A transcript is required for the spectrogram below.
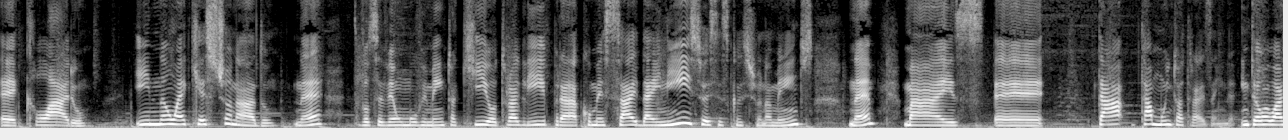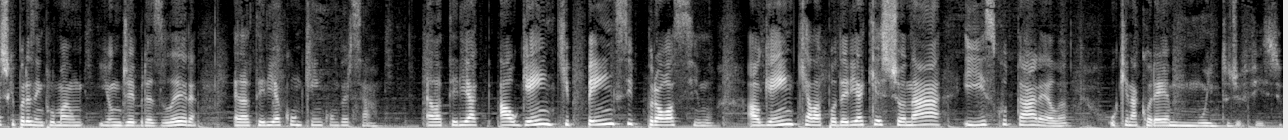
é claro e não é questionado, né? Você vê um movimento aqui, outro ali, para começar e dar início a esses questionamentos, né? Mas é, tá, tá muito atrás ainda. Então eu acho que, por exemplo, uma Yeonjae brasileira, ela teria com quem conversar. Ela teria alguém que pense próximo, alguém que ela poderia questionar e escutar ela o que na Coreia é muito difícil.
